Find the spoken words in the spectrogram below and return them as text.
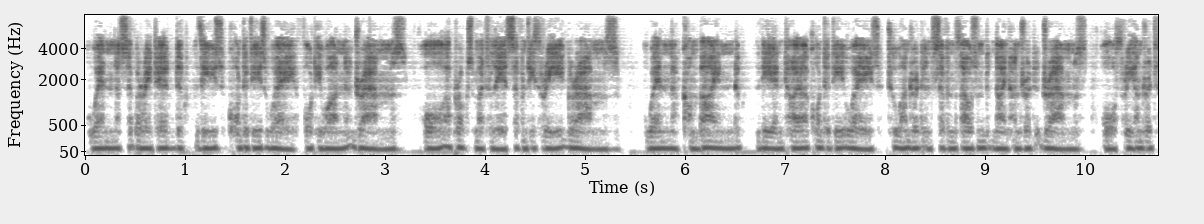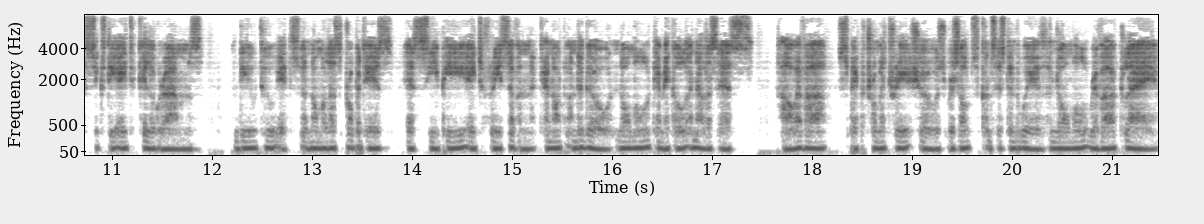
When separated, these quantities weigh 41 drams, or approximately 73 grams. When combined, the entire quantity weighs 207,900 drams, or 368 kilograms. Due to its anomalous properties, SCP-837 cannot undergo normal chemical analysis. However, spectrometry shows results consistent with normal river clay.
